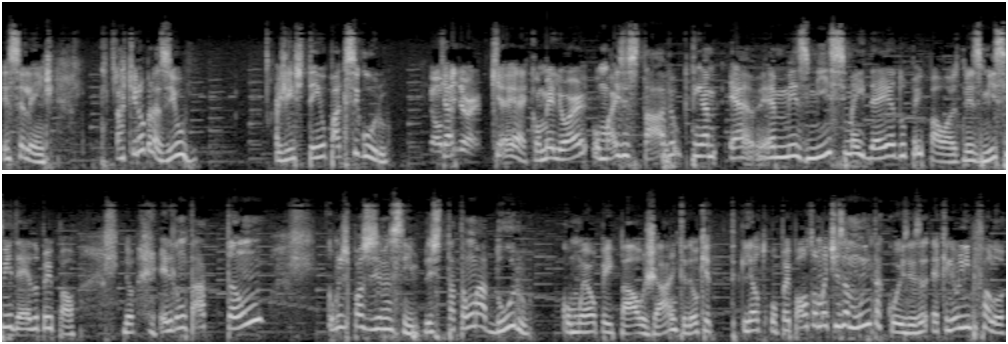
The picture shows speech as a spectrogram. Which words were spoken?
excelente. Aqui no Brasil, a gente tem o PagSeguro, que é o que melhor. É, que é, que é o melhor, o mais estável, que tem a, é, a, é a mesmíssima ideia do PayPal. A mesmíssima ideia do PayPal. Entendeu? Ele não tá tão. Como eu posso dizer assim? Ele tá tão maduro como é o PayPal já, entendeu? Que ele, o PayPal automatiza muita coisa. É que nem o Limp falou.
